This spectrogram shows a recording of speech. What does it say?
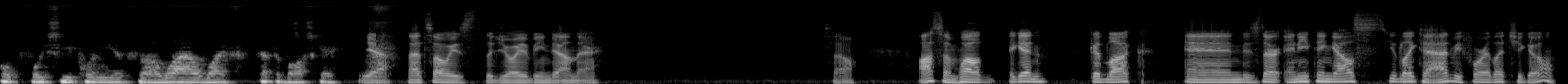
Hopefully, see plenty of uh, wildlife at the Bosque. Yeah, that's always the joy of being down there. So awesome. Well, again, good luck. And is there anything else you'd like to add before I let you go?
